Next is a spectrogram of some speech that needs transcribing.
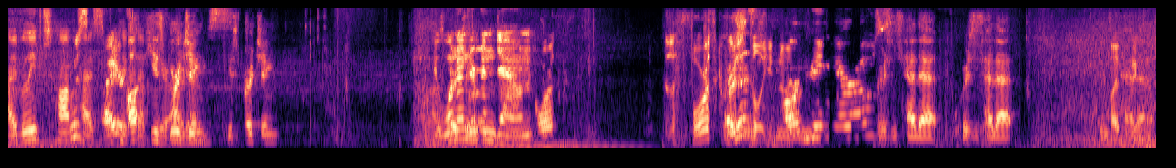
I believe Chop Who's has fire- picked Oh, up he's your perching. items. He's perching. Okay, one Enderman down. Fourth, the fourth crystal, you know. farming arrows? Where's his head at? Where's his head at? Where's I his head at? up.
